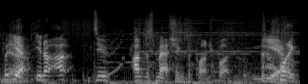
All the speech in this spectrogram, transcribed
But yeah, you know, I, dude, I'm just mashing the punch button. Yeah. like,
